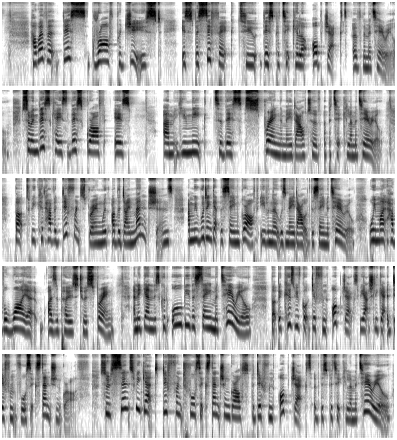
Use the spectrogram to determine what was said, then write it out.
However, this graph produced is specific to this particular object of the material. So in this case, this graph is um, unique to this spring made out of a particular material but we could have a different spring with other dimensions and we wouldn't get the same graph even though it was made out of the same material. Or we might have a wire as opposed to a spring. And again, this could all be the same material, but because we've got different objects, we actually get a different force extension graph. So since we get different force extension graphs for different objects of this particular material,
